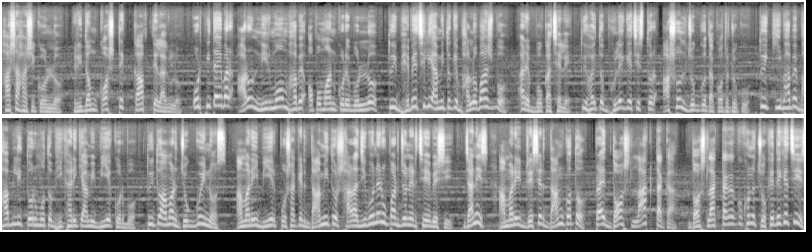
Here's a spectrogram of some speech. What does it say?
হাসাহাসি করল, হৃদম কষ্টে কাঁপতে লাগল। অর্পিতা এবার আরও নির্মমভাবে অপমান করে বলল, তুই ভেবেছিলি আমি তোকে ভালোবাসবো? আরে বোকা ছেলে, তুই হয়তো ভুলে গেছিস তোর আসল যোগ্যতা কতটুকু। তুই কীভাবে ভাবলি তোর মতো ভিখারিকে আমি বিয়ে করব? তুই তো আমার যোগ্যই নোস। আমার এই বিয়ের পোশাকের দামই তো সারা জীবনের উপার্জনের চেয়ে বেশি। জানিস, আমার এই ড্রেসের দাম কত? প্রায় দশ লাখ টাকা। দশ লাখ টাকা কখনো চোখে দেখেছিস?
